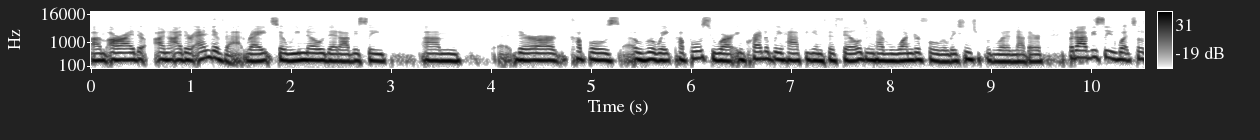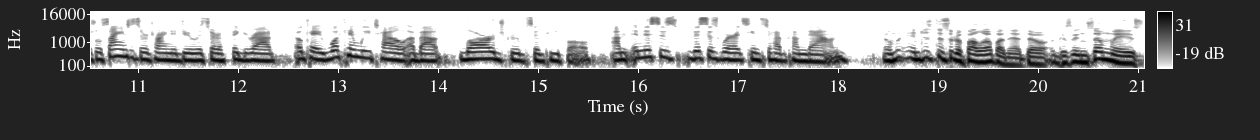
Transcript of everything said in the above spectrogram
um, are either on either end of that, right? So we know that obviously. Um, there are couples, overweight couples, who are incredibly happy and fulfilled and have a wonderful relationship with one another. But obviously, what social scientists are trying to do is sort of figure out, okay, what can we tell about large groups of people? Um, and this is this is where it seems to have come down. Um, and just to sort of follow up on that, though, because in some ways,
